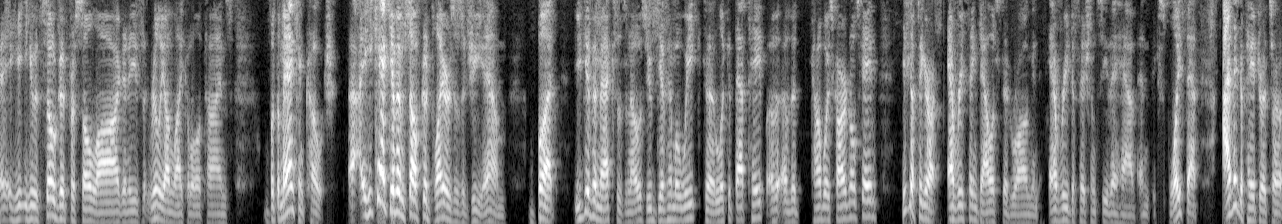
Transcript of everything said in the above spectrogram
he, he was so good for so long, and he's really unlikable at times. But the man can coach. Uh, he can't give himself good players as a GM, but you give him X's and O's. You give him a week to look at that tape of, of the Cowboys Cardinals game. He's going to figure out everything Dallas did wrong and every deficiency they have and exploit that. I think the Patriots are,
